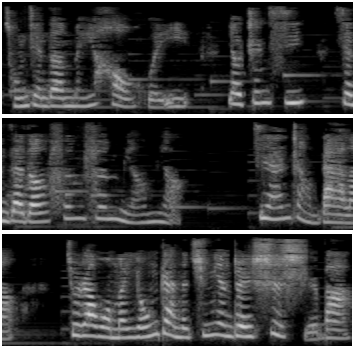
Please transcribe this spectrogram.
从前的美好回忆，要珍惜现在的分分秒秒。既然长大了，就让我们勇敢的去面对事实吧。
